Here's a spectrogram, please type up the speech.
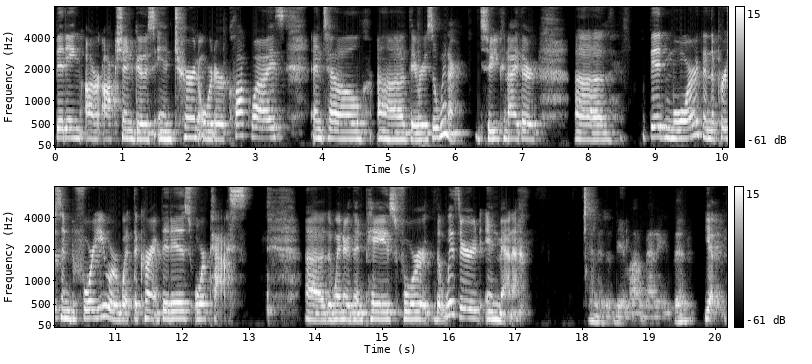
bidding or auction goes in turn order clockwise until uh, there is a winner so you can either uh, bid more than the person before you or what the current bid is or pass uh, the winner then pays for the wizard in mana And is it the amount of mana you bid? Yep.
